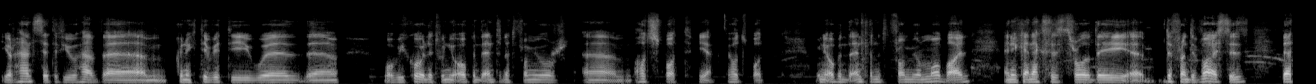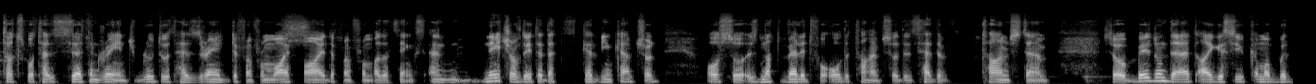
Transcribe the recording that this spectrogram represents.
your handset, if you have um, connectivity with uh, what we call it when you open the internet from your um, hotspot. Yeah, hotspot. When you open the internet from your mobile and you can access through the uh, different devices, that hotspot has certain range. Bluetooth has range different from Wi-Fi, different from other things. And nature of data that has been captured also is not valid for all the time. So this had a timestamp. So based on that, I guess you come up with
